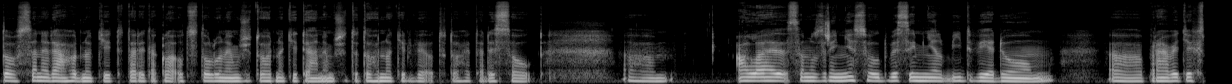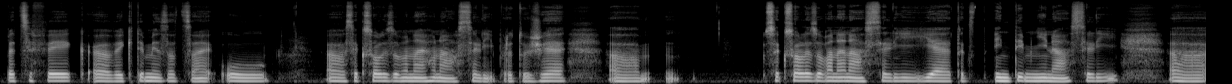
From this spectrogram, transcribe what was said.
to se nedá hodnotit tady takhle od stolu, nemůžu to hodnotit já, nemůžete to hodnotit vy, od toho je tady soud. Ale samozřejmě soud by si měl být vědom právě těch specifik viktimizace u sexualizovaného násilí, protože sexualizované násilí je tak intimní násilí. Eh,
